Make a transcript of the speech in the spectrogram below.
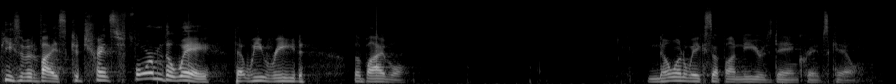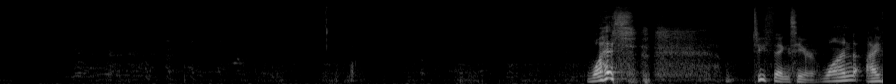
piece of advice could transform the way that we read the Bible? No one wakes up on New Year's Day and craves kale. What? Two things here. One, I,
